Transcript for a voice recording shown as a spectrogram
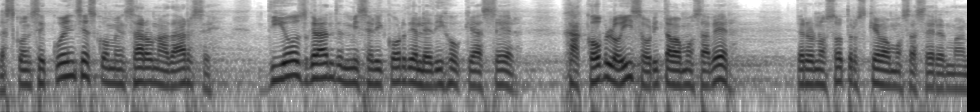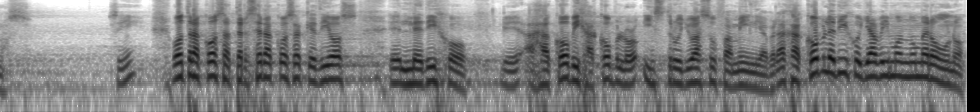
Las consecuencias comenzaron a darse. Dios grande en misericordia le dijo qué hacer. Jacob lo hizo, ahorita vamos a ver. Pero nosotros qué vamos a hacer, hermanos? ¿Sí? Otra cosa, tercera cosa que Dios eh, le dijo eh, a Jacob y Jacob lo instruyó a su familia, ¿verdad? Jacob le dijo, ya vimos número uno,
